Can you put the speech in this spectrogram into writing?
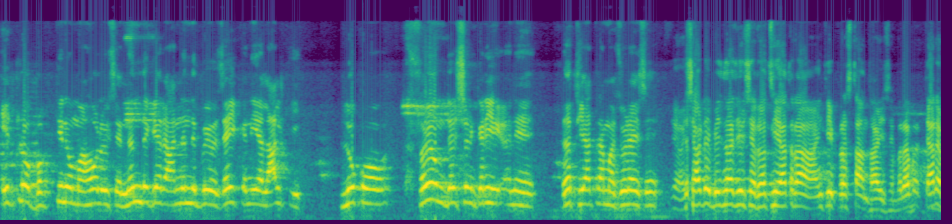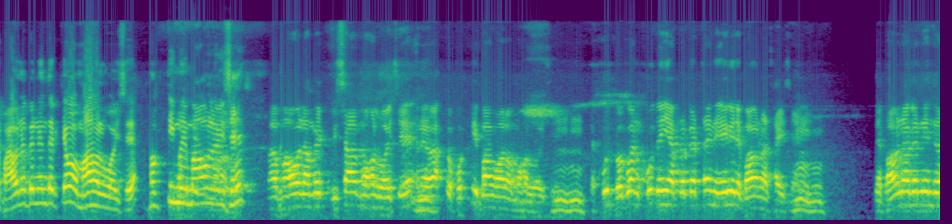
એટલો ભક્તિનો માહોલ હોય છે. નંદ ઘેર આનંદ ભયો જય કનૈયા લાલકી. લોકો સ્વયં દર્શન કરી અને રથયાત્રામાં જોડાય છે. અષાઢી બીજના દિવસે રથયાત્રા અહીંથી પ્રસ્થાન થાય છે બરાબર? ત્યારે ભાવનગરની અંદર કેવો માહોલ હોય છે? ભક્તિમય માહોલ હોય છે. આ માહોલ આમ એક વિશાળ માહોલ હોય છે અને આખો ભક્તિ ભાવ વાળો માહોલ હોય છે. ખુદ ભગવાન ખુદ અહીંયા પ્રગટ થાય ને એવી રીતે ભાવના થાય છે. ને ભાવનગરની અંદર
